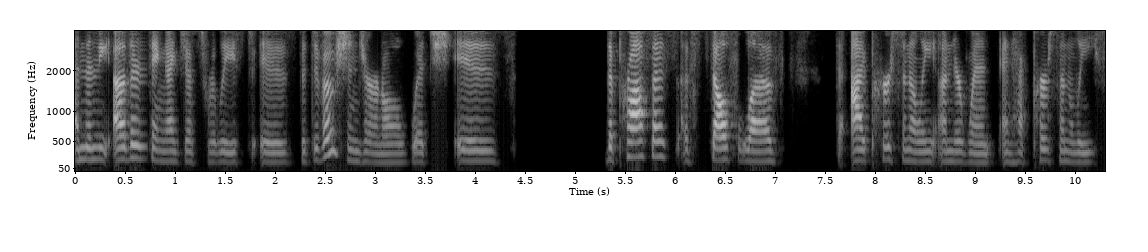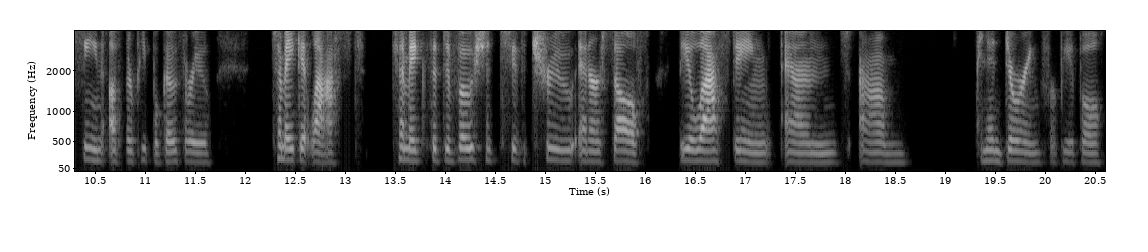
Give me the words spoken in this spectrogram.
And then the other thing i just released is the devotion journal which is the process of self-love that i personally underwent and have personally seen other people go through to make it last to make the devotion to the true inner self be lasting and um and enduring for people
